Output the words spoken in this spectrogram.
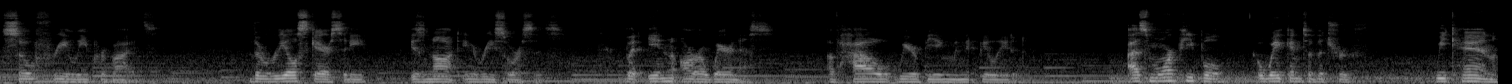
so freely provides. The real scarcity is not in resources, but in our awareness of how we're being manipulated. As more people awaken to the truth, we can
